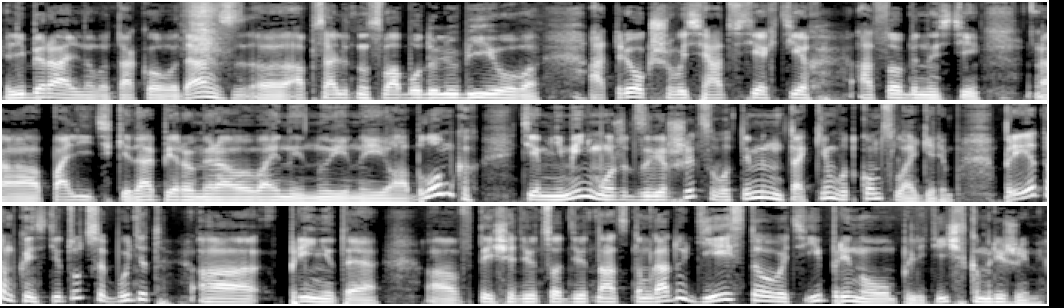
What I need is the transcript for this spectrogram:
либерального такого, да, э, абсолютно свободолюбивого, отрекшегося от всех тех особенностей а, политики, да, Первой мировой войны, ну и на ее обломках, тем не менее может завершиться вот именно таким вот концлагерем. При этом Конституция будет а, принятая а, в 1919 году действовать и при новом политическом политическом режиме.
